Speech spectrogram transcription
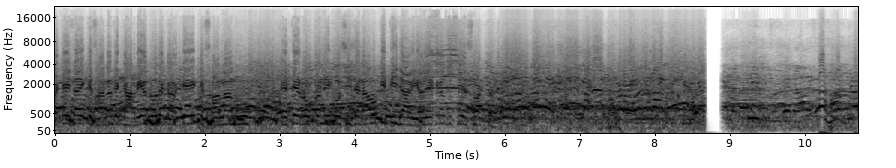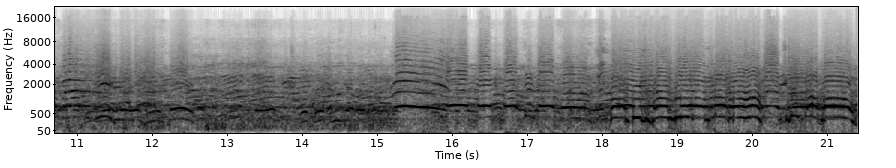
ਧੱਕੇਸ਼ਾਹੀ ਕਿਸਾਨਾਂ ਦੇ ਕਰ ਰਹੀ ਹੈ ਤੇ ਉਹਦੇ ਕਰਕੇ ਕਿਸਾਨਾਂ ਨੂੰ ਇੱਥੇ ਰੋਕਣ ਦੀ ਕੋਸ਼ਿਸ਼ ਜਿਹੜਾ ਉਹ ਕੀਤੀ ਜਾ ਰਹੀ ਹੈ। ਦੇਖ ਰਹੇ ਹੋ ਤੁਸੀਂ ਇਸ ਵਕਤ ਭਾਰਤੀ ਕਿਸਾਨ ਯੂਨੀਅਨ ਏਕਤਾ ਉਗਰਾਹਾਂ ਜਿੰਦਾਬਾਦ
